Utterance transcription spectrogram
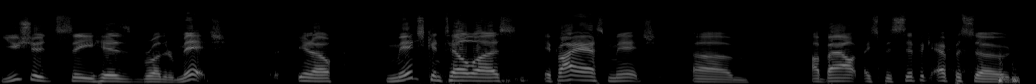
you should see his brother Mitch. You know, Mitch can tell us if I ask Mitch um, about a specific episode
